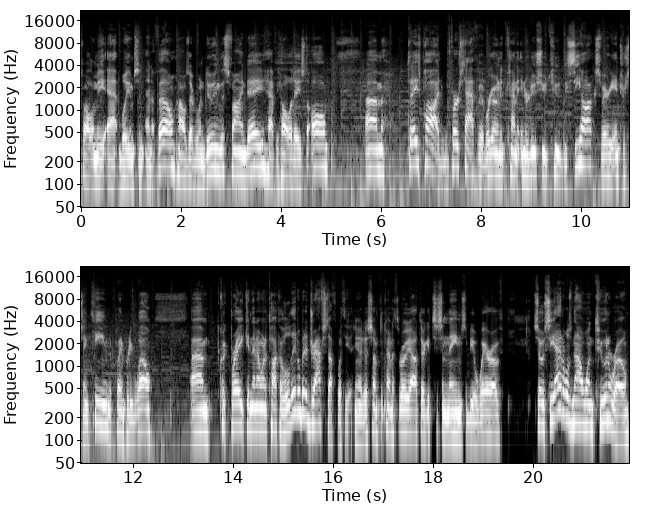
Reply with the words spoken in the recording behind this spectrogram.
Follow me at Williamson NFL. How's everyone doing this fine day? Happy holidays to all. Um, today's pod, first half of it, we're going to kind of introduce you to the Seahawks. Very interesting team. They're playing pretty well. Um, quick break, and then I want to talk a little bit of draft stuff with you. You know, just something to kind of throw you out there, get you some names to be aware of. So Seattle has now won two in a row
